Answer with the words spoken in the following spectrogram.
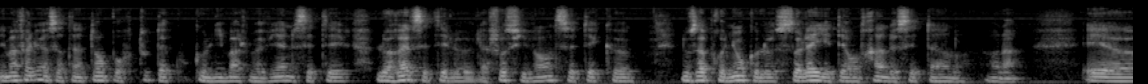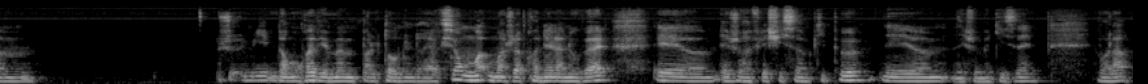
il m'a fallu un certain temps pour tout à coup que l'image me vienne. C'était le rêve, c'était la chose suivante, c'était que nous apprenions que le soleil était en train de s'éteindre, voilà. Et euh, dans mon rêve, il n'y a même pas le temps d'une réaction. Moi, j'apprenais la nouvelle et, euh, et, je réfléchissais un petit peu et, euh, je me disais, voilà,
